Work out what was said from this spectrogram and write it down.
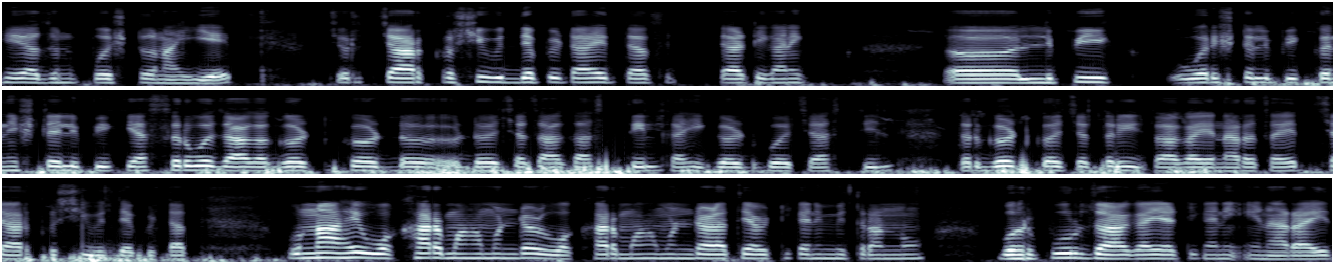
हे अजून स्पष्ट नाही आहे तर चार कृषी विद्यापीठ आहेत. त्या त्या ठिकाणी लिपिक वरिष्ठ लिपिक कनिष्ठ लिपिक या सर्व जागा गट क ड डच्या जागा असतील. काही गट बच्या असतील. तर गट कच्या तरी जागा येणारच आहेत. चार कृषी विद्यापीठात पुन्हा आहे वखार महामंडळ. वखार महामंडळात या ठिकाणी मित्रांनो भरपूर जागा या ठिकाणी येणार आहेत.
